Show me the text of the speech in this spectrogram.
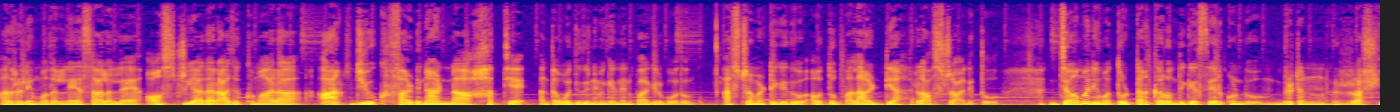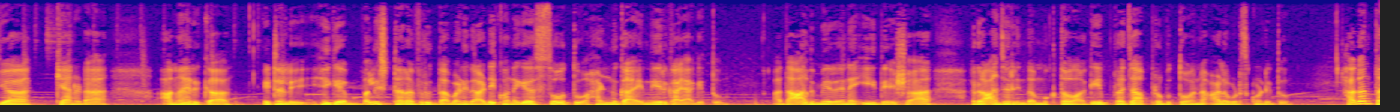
ಅದರಲ್ಲಿ ಮೊದಲನೇ ಸಾಲಲ್ಲೇ ಆಸ್ಟ್ರಿಯಾದ ರಾಜಕುಮಾರ ಆರ್ಕ್ ಡ್ಯೂಕ್ ಫರ್ಡಿನಾಂಡ್ನ ಹತ್ಯೆ ಅಂತ ಓದಿದ್ದು ನಿಮಗೆ ನೆನಪಾಗಿರ್ಬೋದು. ಅಷ್ಟರ ಮಟ್ಟಿಗೆ ಇದು ಅವತ್ತು ಬಲಾಢ್ಯ ರಾಷ್ಟ್ರ ಆಗಿತ್ತು. ಜರ್ಮನಿ ಮತ್ತು ಟರ್ಕರೊಂದಿಗೆ ಸೇರಿಕೊಂಡು Britain, Russia, Canada, America Italy ಹೀಗೆ ಬಲಿಷ್ಠರ ವಿರುದ್ಧ ಬಡಿದಾಡಿ ಕೊನೆಗೆ ಸೋತು ಹಣ್ಣುಗಾಯಿ ನೀರ್ಗಾಯ ಆಗಿತ್ತು. ಅದಾದ ಮೇಲೇ ಈ ದೇಶ ರಾಜರಿಂದ ಮುಕ್ತವಾಗಿ ಪ್ರಜಾಪ್ರಭುತ್ವವನ್ನು ಅಳವಡಿಸ್ಕೊಂಡಿತು ಹಾಗಂತ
